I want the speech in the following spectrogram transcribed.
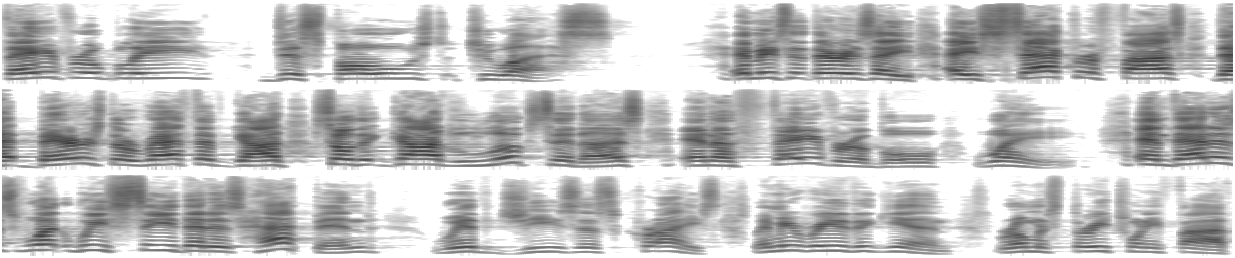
favorably disposed to us. It means that there is a, a sacrifice that bears the wrath of God so that God looks at us in a favorable way. And that is what we see that has happened with Jesus Christ. Let me read it again. Romans 3:25,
